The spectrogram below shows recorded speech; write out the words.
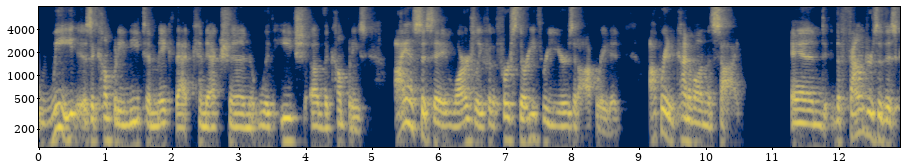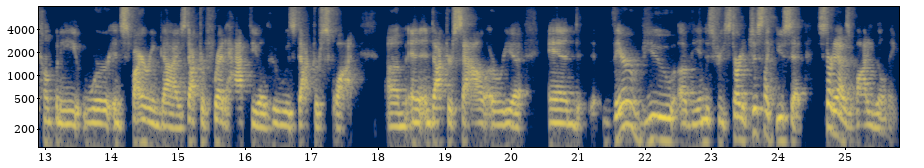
we as a company need to make that connection with each of the companies. ISSA largely for the first 33 years it operated, operated kind of on the side. And the founders of this company were inspiring guys, Dr. Fred Hatfield, who was Dr. Squat, um, and, and, Dr. Sal Arria. And their view of the industry started just like you said, started out as bodybuilding.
